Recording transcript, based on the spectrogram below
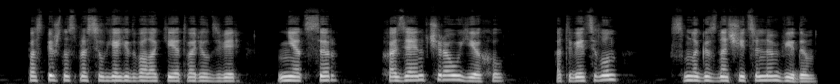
— поспешно спросил я, едва лакей отворил дверь. «Нет, сэр. Хозяин вчера уехал ответил он с многозначительным видом.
